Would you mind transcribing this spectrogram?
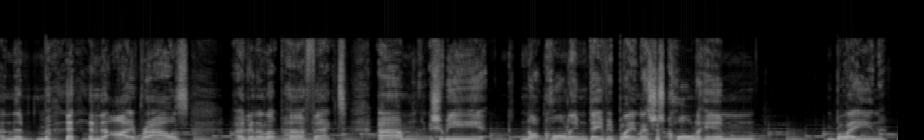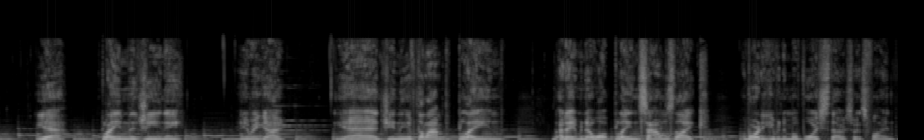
and the and the eyebrows are gonna look perfect. Um, should we not call him David Blaine? Let's just call him Blaine. Yeah, Blaine the genie. Here we go. Yeah, Genie of the Lamp, Blaine. I don't even know what Blaine sounds like. I've already given him a voice though, so it's fine.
